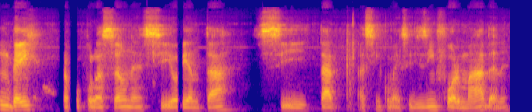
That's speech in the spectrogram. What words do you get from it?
um bem para a população, né, se orientar, se estar, assim como é que se diz, informada, né,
